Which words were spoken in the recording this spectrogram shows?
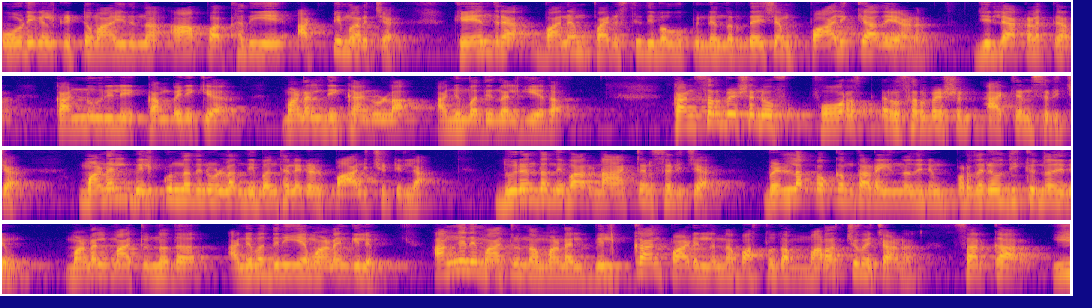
കോടികൾ കിട്ടുമായിരുന്ന ആ പദ്ധതിയെ അട്ടിമറിച്ച് കേന്ദ്ര വനം പരിസ്ഥിതി വകുപ്പിന്റെ നിർദ്ദേശം പാലിക്കാതെയാണ് ജില്ലാ കളക്ടർ കണ്ണൂരിലെ കമ്പനിക്ക് മണൽ നീക്കാനുള്ള അനുമതി നൽകിയത്. Conservation of forest reservation act അനുസരിച്ച് മണൽ വിൽക്കുന്നതിനുള്ള നിബന്ധനകൾ പാലിച്ചിട്ടില്ല. ദുരന്ത നിവാരണ ആക്ട് അനുസരിച്ച് വെള്ളപ്പൊക്കം തടയുന്നതിനും പ്രതിരോധിക്കുന്നതിനും മണൽ മാറ്റുന്നത് അനുവദനീയമാണെങ്കിലും അങ്ങനെ മാറ്റുന്ന മണൽ വിൽക്കാൻ പാടില്ലെന്ന വസ്തുത മറച്ചുവെച്ചാണ് സർക്കാർ ഈ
